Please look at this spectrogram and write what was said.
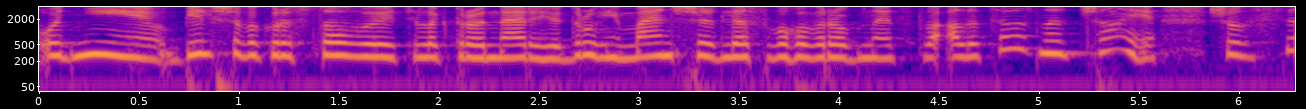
Одні більше використовують електроенергію, другі менше для свого виробництва. Але це означає, що всі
